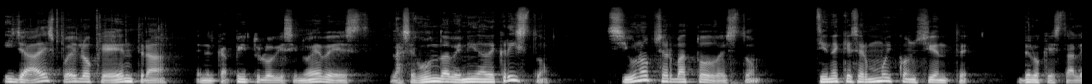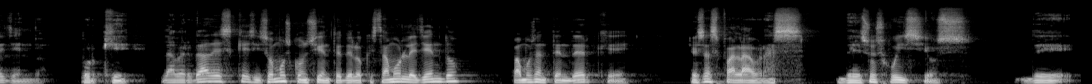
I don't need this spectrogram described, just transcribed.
y ya después lo que entra en el capítulo 19 es la segunda venida de Cristo. Si uno observa todo esto, tiene que ser muy consciente de lo que está leyendo, porque la verdad es que si somos conscientes de lo que estamos leyendo, vamos a entender que esas palabras de esos juicios, de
